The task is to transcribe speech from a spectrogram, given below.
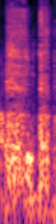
Oh.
